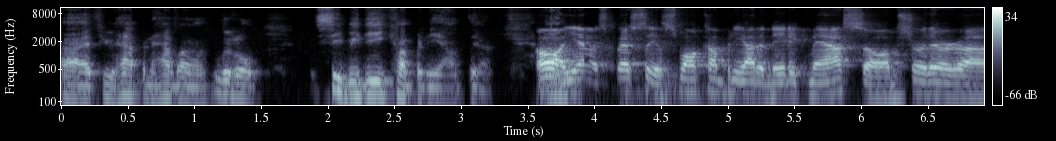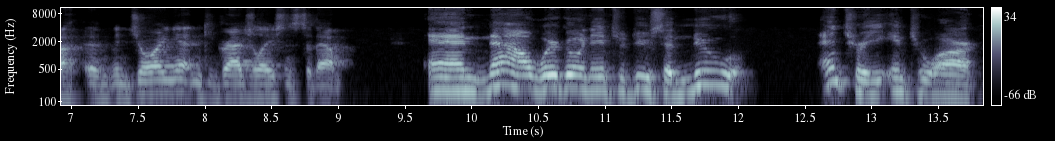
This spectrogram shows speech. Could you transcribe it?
uh, if you happen to have a little CBD company out there. Oh, Um, yeah, especially a small company out of Natick, Mass. So I'm sure they're uh, enjoying it, and congratulations to them. And now we're going to introduce a new entry into our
